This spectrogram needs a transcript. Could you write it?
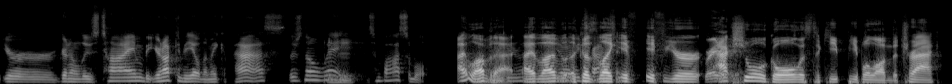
you're going to lose time, but you're not going to be able to make a pass. There's no way. Mhm. It's impossible. I love that. don't- I love don't have any because like if if your Great idea. actual goal is to keep people on the track,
